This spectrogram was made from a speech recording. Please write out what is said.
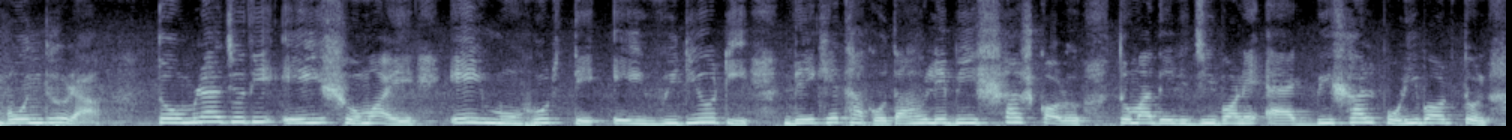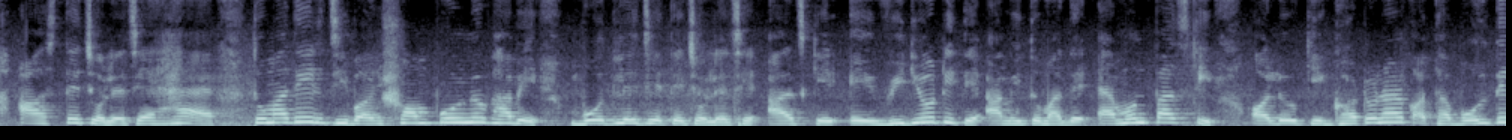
বন্ধুরা তোমরা যদি এই সময়ে, এই মুহূর্তে এই ভিডিওটি দেখে থাকো, তাহলে বিশ্বাস করো তোমাদের জীবনে এক বিশাল পরিবর্তন আসতে চলেছে। হ্যাঁ তোমাদের জীবন সম্পূর্ণভাবে বদলে যেতে চলেছে। আজকের এই ভিডিওটিতে আমি তোমাদের এমন পাঁচটি অলৌকিক ঘটনার কথা বলতে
